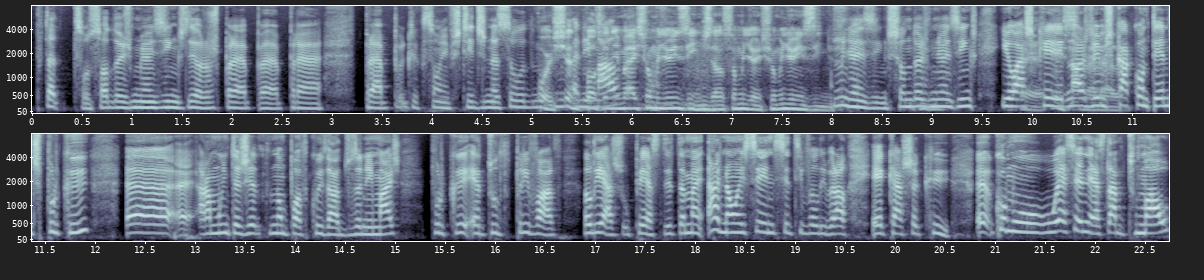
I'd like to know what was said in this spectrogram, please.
portanto, são só 2 milhões de euros para, para, para, para- que são investidos na saúde Pois, para os animal. animais são milhõezinhos, já não são milhões, são milhõezinhos. Milhõezinhos, são 2 milhõezinhos e eu acho É, que nós é devemos ficar contentes porque ah, há muita gente que não pode cuidar dos animais porque é tudo privado. Aliás, o PSD também. Ah, não, isso é a iniciativa liberal. É que acha que, ah, como o SNS está muito mal,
